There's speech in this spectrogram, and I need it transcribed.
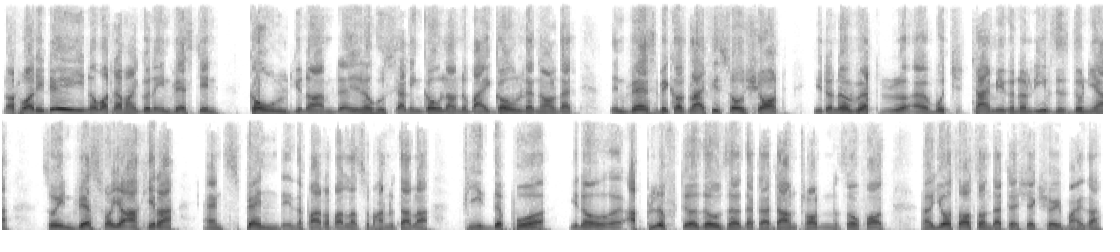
Not worried, hey, you know what am I going to invest in? Gold, you know, I'm, you know, who's selling gold? I'm going to buy gold and all that. Invest because life is so short. You don't know what, uh, which time you're going to leave this dunya. So invest for your akhirah and spend in the path of Allah subhanahu wa ta'ala feed the poor, you know, uh, uplift uh, those uh, that are downtrodden and so forth. Your thoughts on that, uh, Sheikh Shoaib Maida?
